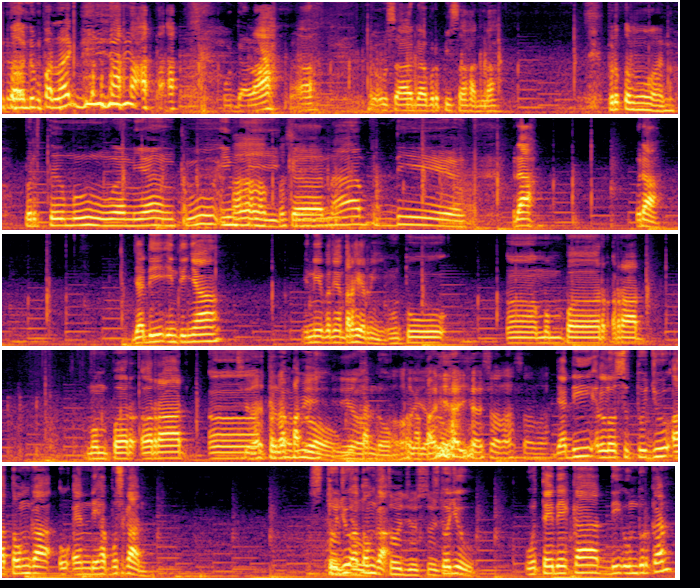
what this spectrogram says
Tahun depan lagi. Udahlah, ah, gak usah ada perpisahan lah. Pertemuan. Pertemuan yang ku impikan Abdil. Udah. Udah. Jadi intinya ini pertanyaan terakhir nih untuk eh, mempererat mempererat eh, pendapat lo, Iya. bukan dong, Oh, pendapat iya, lo. iya, iya, salah, salah. Jadi lo setuju atau enggak UN dihapuskan? Setuju, atau enggak? Setuju, setuju. UTBK diundurkan?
